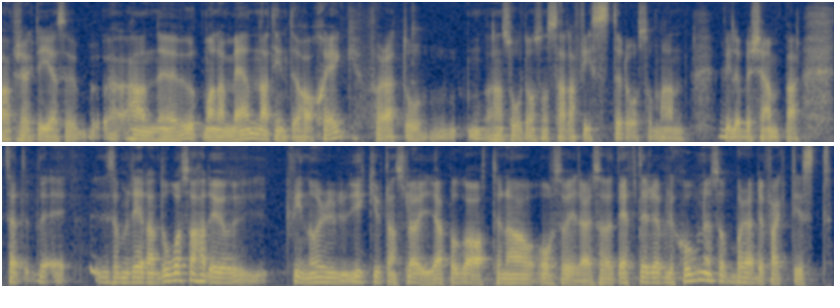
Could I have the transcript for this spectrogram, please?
han försökte ge sig, han uppmanade män att inte ha skägg för att då, han såg dem som salafister då som han ville bekämpa. Så att liksom redan då så hade ju kvinnor gick utan slöja på gatorna och, och så vidare. Så att efter revolutionen så började faktiskt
